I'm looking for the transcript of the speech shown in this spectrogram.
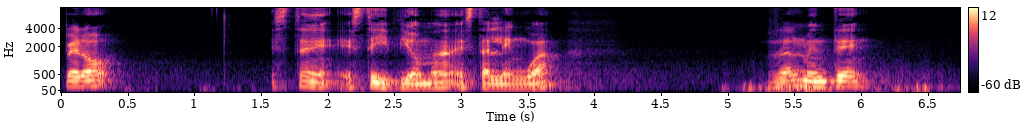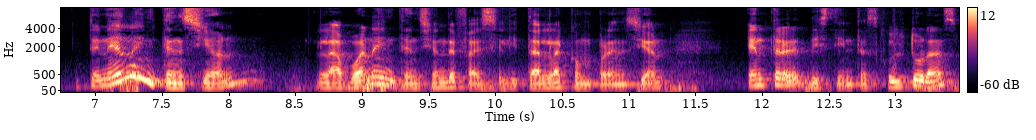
pero este, este idioma, esta lengua, realmente tenía la intención la buena intención de facilitar la comprensión entre distintas culturas,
